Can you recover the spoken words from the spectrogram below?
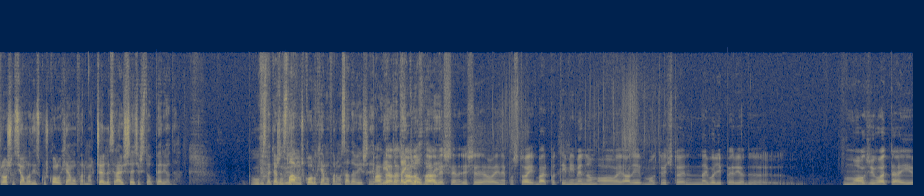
Prošao si omladinsku školu Hemofarma. Čega se najviše sećaš iz tog perioda? Uf, Mislim da kažem slavnu školu Hemofarma sada više. Pa Nije da, to taj klub, da, ali... više, više ovaj, ne postoji, bar pod tim imenom, ovaj, ali mogu ti reći to je najbolji period uh, mog života i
